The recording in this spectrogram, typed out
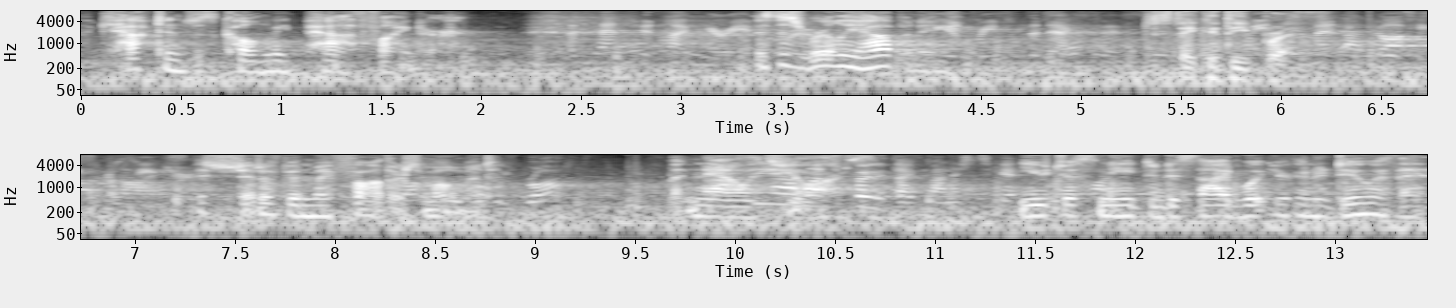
The captain just called me Pathfinder. This is really happening. Just take a deep breath. This should have been my father's moment. But now it's yours. You just need to decide what you're gonna do with it.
